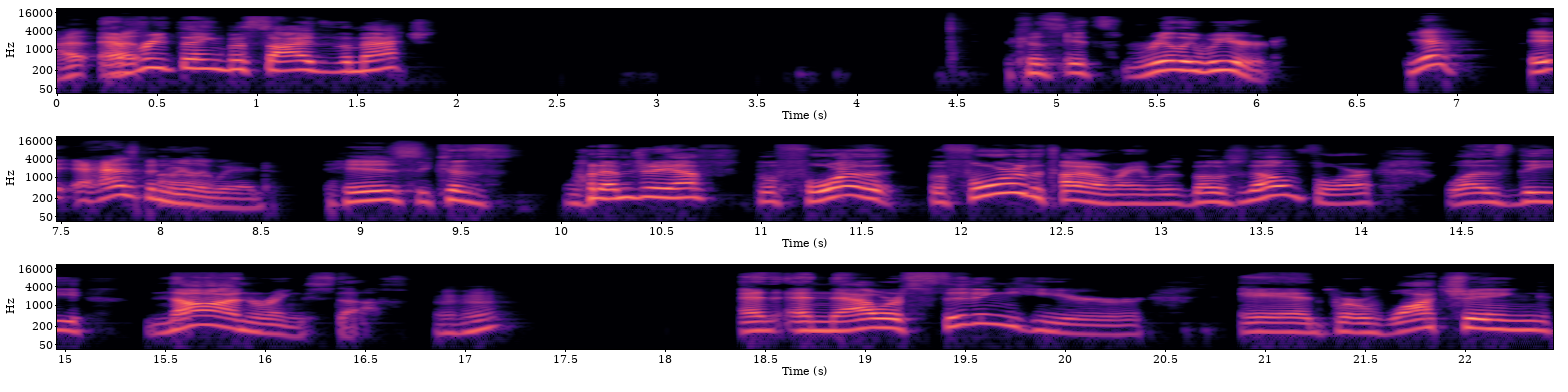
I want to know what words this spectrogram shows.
I, I, Everything besides the match, because it's really weird yeah, it, it has been really Um, weird. His because what MJF before the before the title reign was most known for was the non-ring stuff. Mhm. and and now we're sitting here and we're watching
